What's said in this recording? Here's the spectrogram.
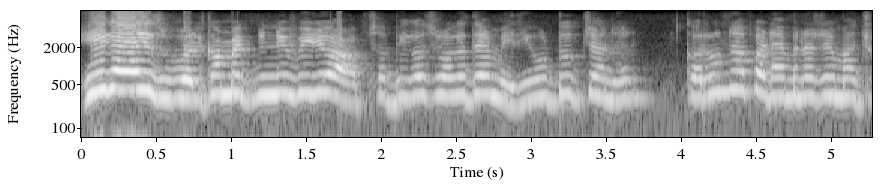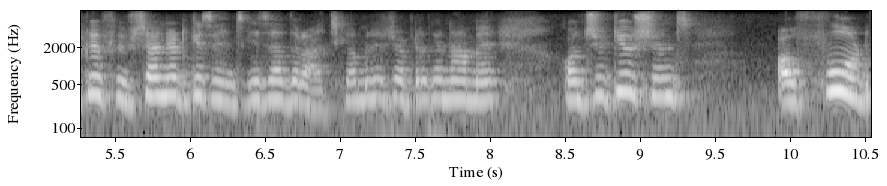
Hey guys welcome back to new video आप सभी का स्वागत है मेरे यूट्यूब चैनल करुणा पढ़ाई मेरा टाइम आ चुके फिफ्थ स्टैंडर्ड के साइंस के साथ और आज का मेरे चैप्टर का नाम है कॉन्स्टिट्यूशंस ऑफ़ फ़ूड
